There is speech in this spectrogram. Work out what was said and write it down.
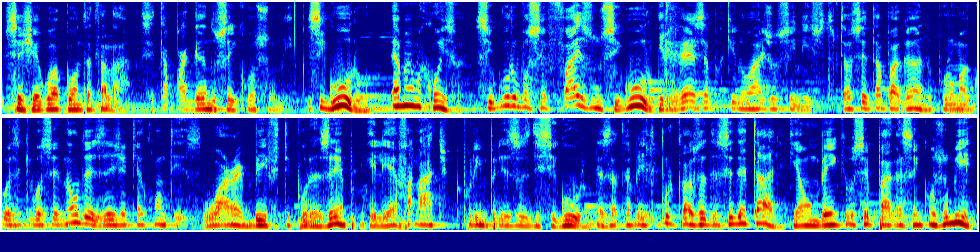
Você chegou, a conta está lá. Você está pagando sem consumir. Seguro é a mesma coisa. Seguro você faz um seguro e reza para que não haja um sinistro. Então você está pagando por uma coisa que você não deseja que aconteça. O Warren Buffett, por exemplo, ele é fanático por empresas de seguro, exatamente por causa desse detalhe, que é um bem que você paga sem consumir.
